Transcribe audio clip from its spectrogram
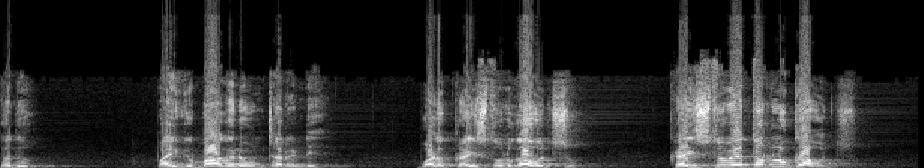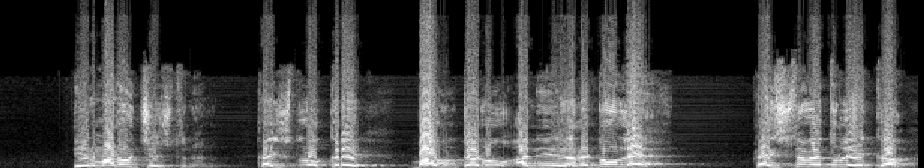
కదూ? పైకి బాగానే ఉంటారండి. వాళ్ళు క్రైస్తవులు కావచ్చు క్రైస్తవేతరులు కావచ్చు. నేను మనవి చేస్తున్నాను. క్రైస్తవులు ఒక్కరే బాగుంటారు అని నేను అనడంలే క్రైస్తవేతరుల యొక్క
